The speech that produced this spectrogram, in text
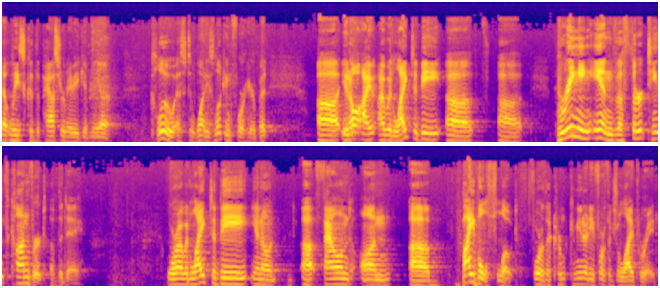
at least, could the pastor maybe give me a clue as to what he's looking for here? But, uh, you know, I, I would like to be uh, uh, bringing in the 13th convert of the day. Or I would like to be, you know, uh, found on a Bible float for the community Fourth of July parade.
